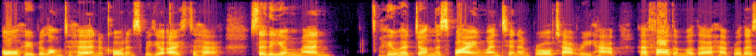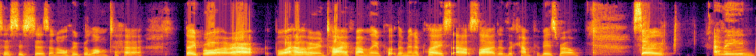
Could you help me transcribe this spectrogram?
all who belong to her in accordance with your oath to her. So the young men who had done the spying went in and brought out Rahab, her father, mother, her brothers, her sisters, and all who belonged to her. They brought her out brought out her entire family and put them in a place outside of the camp of Israel. So, I mean,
